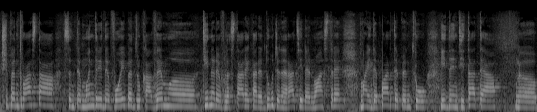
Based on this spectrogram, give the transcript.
și pentru asta suntem mândri de voi pentru că avem uh, tinere vlăstare care duc generațiile noastre mai departe pentru identitatea uh,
